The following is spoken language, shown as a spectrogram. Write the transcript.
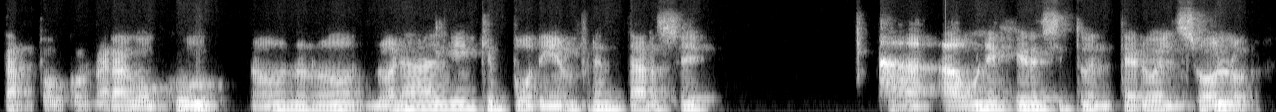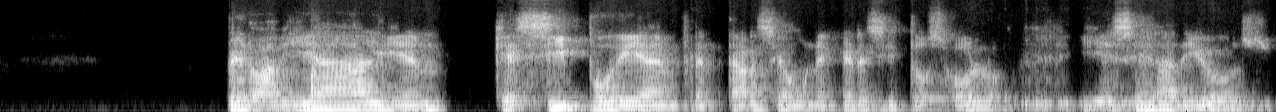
tampoco, no era Goku. No, no, no, no era alguien que podía enfrentarse a, a un ejército entero él solo. Pero había alguien que sí podía enfrentarse a un ejército solo y ese era Dios.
